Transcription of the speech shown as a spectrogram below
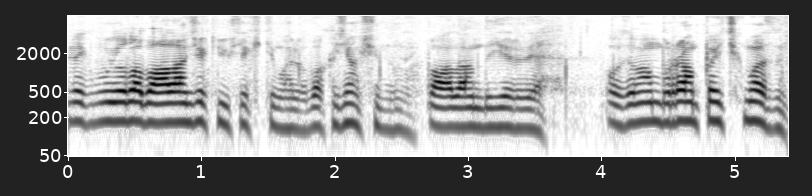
direkt bu yola bağlanacaktı yüksek ihtimalle. Bakacağım şimdi ona. Bağlandığı yerde. O zaman bu rampaya çıkmazdım.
